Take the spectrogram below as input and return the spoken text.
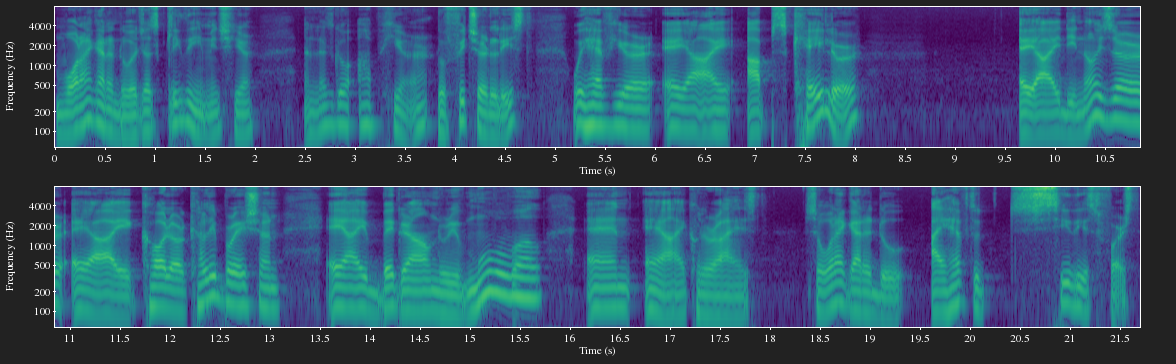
what I gotta do is just click the image here, and let's go up here to feature list. We have here AI upscaler. AI denoiser, AI color calibration, AI background removable, and AI colorized. So what I gotta do, I have to see this first.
